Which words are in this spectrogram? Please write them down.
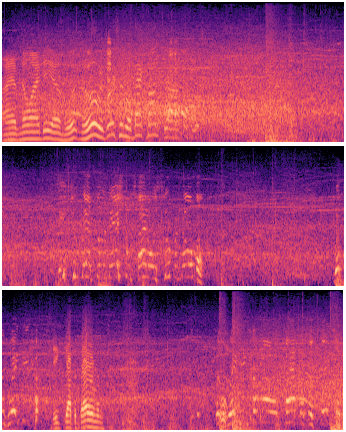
I have no idea. What? No, reverse into a back body drop. Supernova. With the Great D He got the better of him. with the Great D coming out on top, but the stakes are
